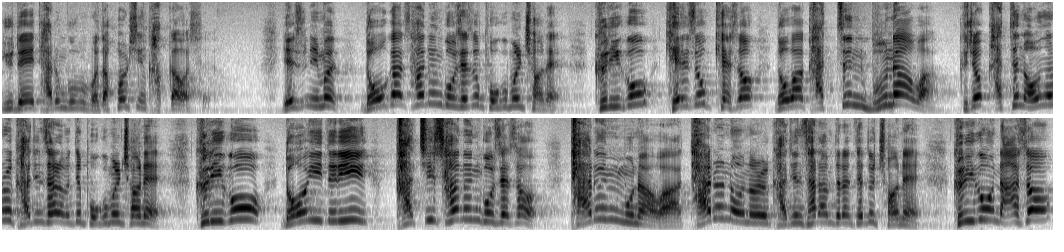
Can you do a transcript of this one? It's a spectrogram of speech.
유대의 다른 부분보다 훨씬 가까웠어요. 예수님은 너가 사는 곳에서 복음을 전해. 그리고 계속해서 너와 같은 문화와 그죠? 같은 언어를 가진 사람한테 복음을 전해. 그리고 너희들이 같이 사는 곳에서 다른 문화와 다른 언어를 가진 사람들한테도 전해. 그리고 나서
